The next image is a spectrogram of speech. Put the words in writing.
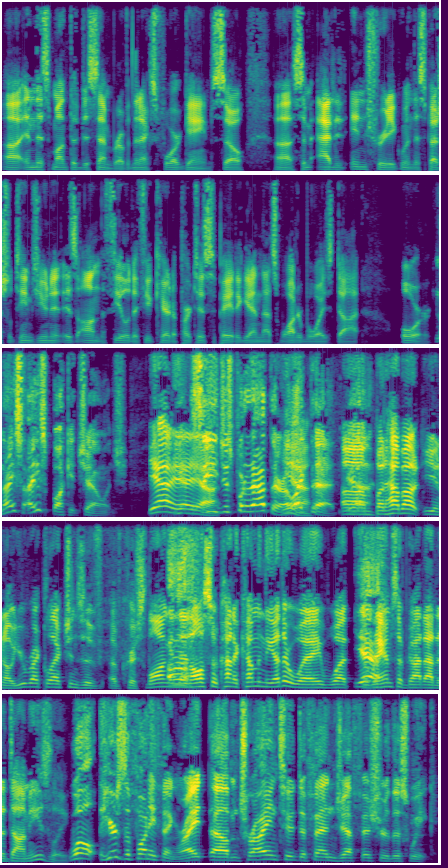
Uh, in this month of December over the next four games. So, uh, some added intrigue when the special teams unit is on the field if you care to participate. Again, that's waterboys.org. Nice ice bucket challenge. Yeah, yeah, yeah. See, just put it out there. I like that. Yeah. Um, but how about you know your recollections of, of Chris Long, and then Oh. also kind of coming the other way, what Yeah. the Rams have got out of Dom Easley. Well, here's the funny thing, right? Um, trying to defend Jeff Fisher this week,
